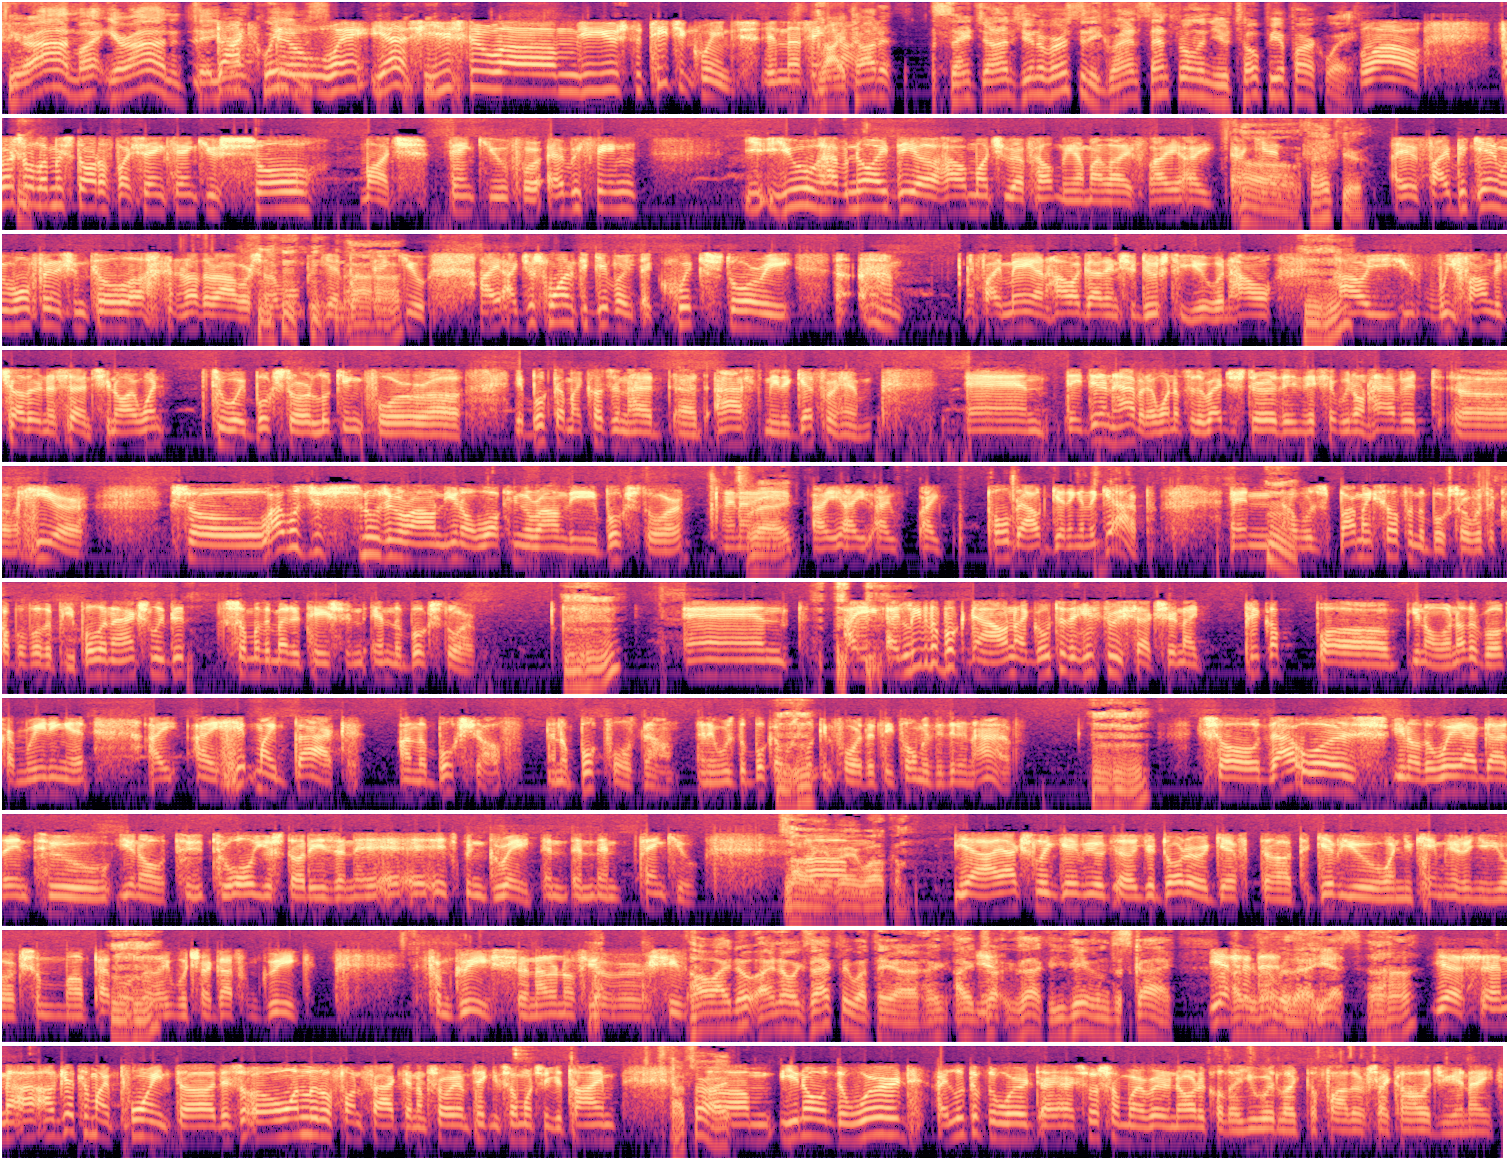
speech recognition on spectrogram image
You're on, Mike. You're on. Uh, You're in. Queens. Wayne, yes, you used to, um, you used to teach in Queens in uh, St. I taught at St. John's University, Grand Central, and Utopia Parkway. Wow. First of all, let me start off by saying thank you so much. Thank you for everything. You, you have no idea how much you have helped me in my life. I, I, I can't. Oh, thank you. If I begin, we won't finish until uh, another hour, so I won't begin. But Uh-huh. thank you. I, I just wanted to give a, a quick story, if I may, on how I got introduced to you and how how you, we found each other in a sense. You know, I went to a bookstore looking for uh, a book that my cousin had, had asked me to get for him. And they didn't have it. I went up to the register. They, they said we don't have it uh, here. So I was just snoozing around, you know, walking around the bookstore, and I, Right. I, I, I, I pulled out Getting in the Gap, and Hmm. I was by myself in the bookstore with a couple of other people, and I actually did some of the meditation in the bookstore. Mm-hmm. And I, I leave the book down. I go to the history section. I pick up, uh, you know, another book. I'm reading it. I, I hit my back on the bookshelf, and a book falls down. And it was the book I was looking for that they told me they didn't have. Mm-hmm. So that was, you know, the way I got into, you know, to, to all your studies, and it, it, it's been great. And, and, and thank you. Oh, you're very Um, welcome. Yeah, I actually gave you uh, your daughter a gift uh, to give you when you came here to New York, some uh, pebbles, Mhm. I, which I got from Greek, from Greece, and I don't know if you ever received. them. Oh, I know. I know exactly what they are. I, I Yeah. exactly. You gave them the Skye. Yes, I remember that. Yes. Uh huh. Yes, and I- I'll get to my point. Uh, there's uh, one little fun fact, and I'm sorry I'm taking so much of your time. That's all right. Um, you know, the word. I looked up the word. I, I saw somewhere. I read an article that you were like the father of psychology, and I,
